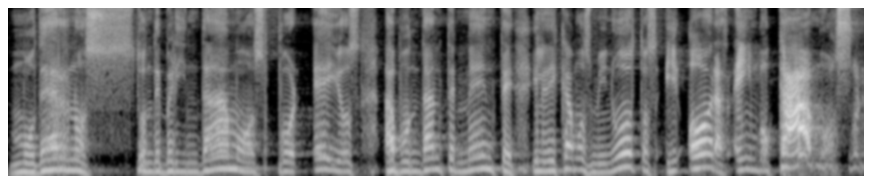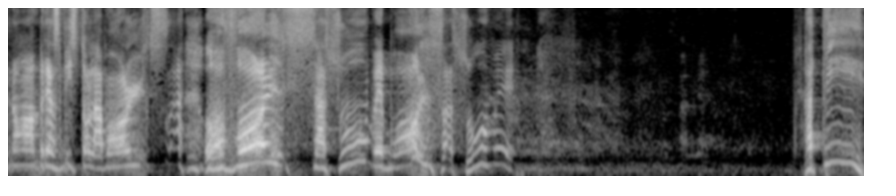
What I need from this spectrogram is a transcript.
modernos, donde brindamos por ellos abundantemente y le dedicamos minutos y horas e invocamos su nombre. ¿Has visto la bolsa? Oh, bolsa, sube, bolsa, sube. A ti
